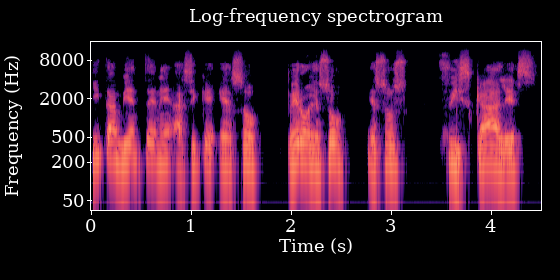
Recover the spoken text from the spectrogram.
y también tiene, así que eso, pero eso esos fiscales,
